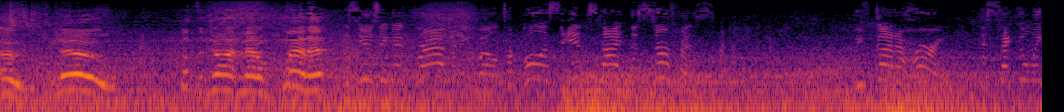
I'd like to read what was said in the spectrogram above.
Oh no! Not the giant metal planet! It's using a gravity well to pull us inside the surface. We've got to hurry. The second we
